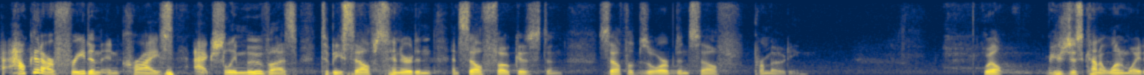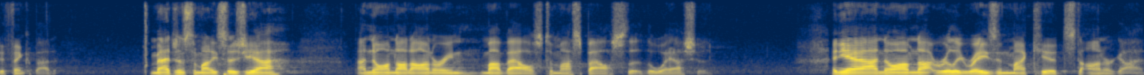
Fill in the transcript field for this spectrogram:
How could our freedom in Christ actually move us to be self centered and, and self focused and self absorbed and self promoting? Well, here's just kind of one way to think about it. Imagine somebody says, Yeah, I know I'm not honoring my vows to my spouse the, the way I should. And yeah, I know I'm not really raising my kids to honor God.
